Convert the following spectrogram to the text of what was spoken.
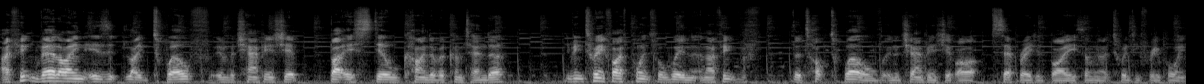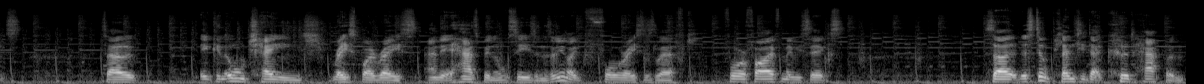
I think Wehrlein is like 12th in the championship, but is still kind of a contender. You think 25 points for win, and I think the top 12 in the championship are separated by something like 23 points. So it can all change race by race, and it has been all season. There's only like four races left, four or five, maybe six. So there's still plenty that could happen.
